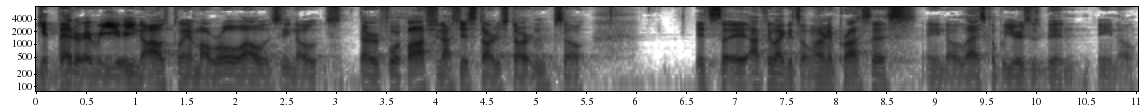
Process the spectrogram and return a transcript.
get better every year. You know, I was playing my role. I was, you know, third, fourth option. I just started starting. So it's, I feel like it's a learning process. And, you know, last couple years has been, you know,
